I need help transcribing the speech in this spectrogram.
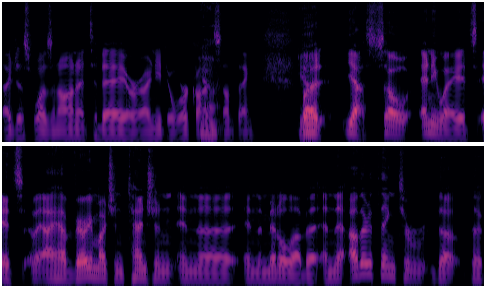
I just wasn't on it today or I need to work on yeah. something." Yeah. But yes, so anyway, it's it's I have very much intention in the in the middle of it. And the other thing to the the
